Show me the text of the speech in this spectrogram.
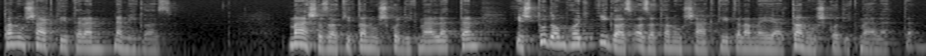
tanúságtételem nem igaz. Más az, aki tanúskodik mellettem, és tudom, hogy igaz az a tanúságtétel, amelyel tanúskodik mellettem.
